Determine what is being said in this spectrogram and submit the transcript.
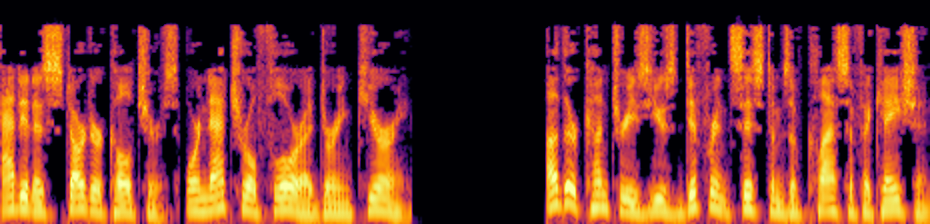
added as starter cultures or natural flora during curing. Other countries use different systems of classification.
